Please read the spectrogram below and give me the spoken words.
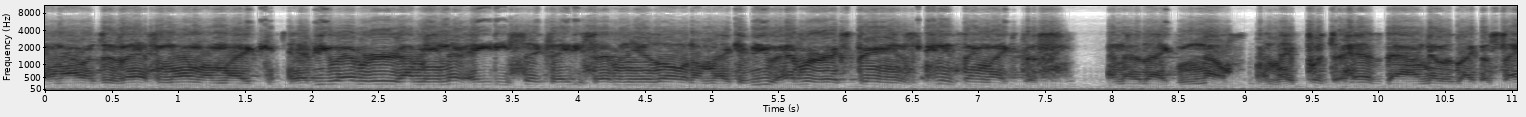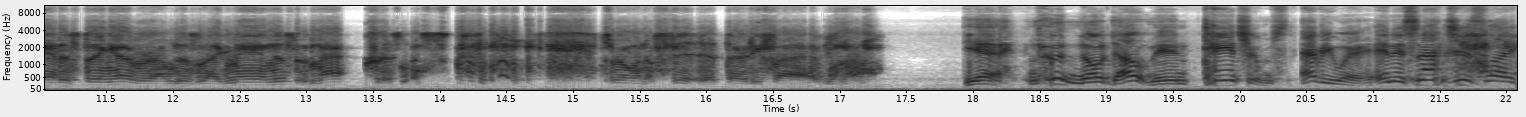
And I was just asking them, I'm like, have you ever? I mean, they're 86, 87 years old. I'm like, have you ever experienced anything like this? And they're like, no. And they put their heads down. It was like the saddest thing ever. I'm just like, man, this is not Christmas. Throwing a fit at 35, you know? Yeah, no doubt, man. Tantrums everywhere. And it's not just like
